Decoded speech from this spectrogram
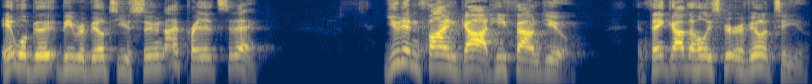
it will be, revealed to you soon. I pray that it's today. You didn't find God, He found you. And thank God the Holy Spirit revealed it to you.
